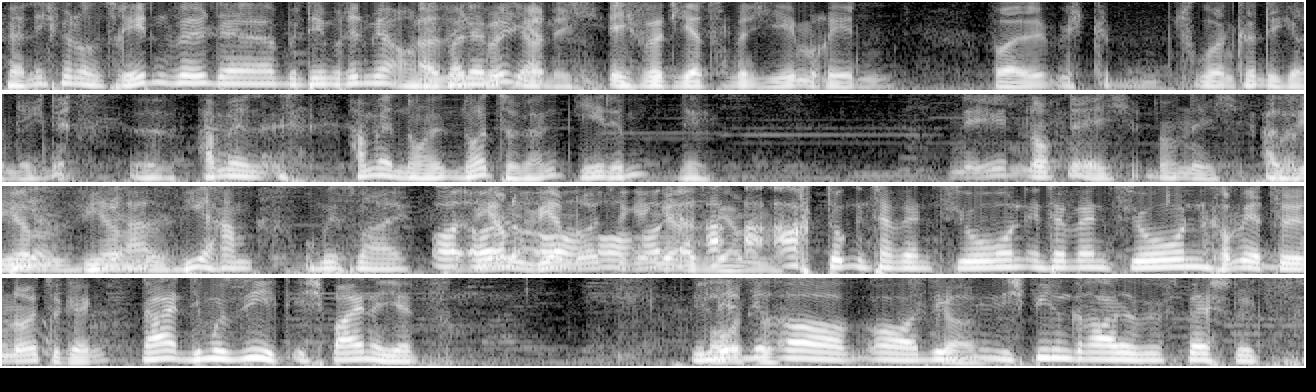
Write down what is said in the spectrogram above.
Wer nicht mit uns reden will, der, mit dem reden wir auch nicht, Also weil ich der will würde ja jetzt, nicht. ich würde jetzt mit jedem reden, weil ich zuhören könnte ich ja nicht. Ne? Äh, haben wir, haben wir einen Neu Neuzugang? Jedem? Nee. Nee, noch nicht, noch nicht. Also Also wir, haben, wir, haben, wir haben, um jetzt mal, Oh, Also wir haben- wir haben Neuzugänge, also wir A- haben- Achtung, Intervention, Intervention. kommen wir jetzt zu den Neuzugängen? Nein, die Musik, ich weine jetzt. Die, Oh, die, oh, oh, die, die spielen gerade die Specials.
